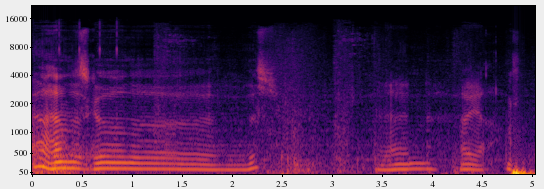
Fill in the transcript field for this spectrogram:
I'm just uh, this. And then, oh yeah.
